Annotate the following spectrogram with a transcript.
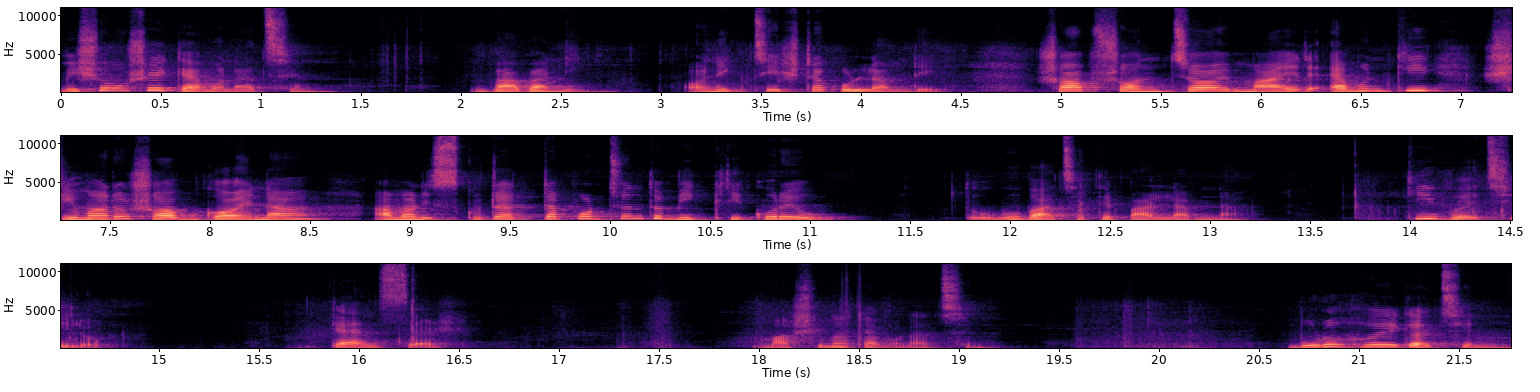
মেসমশাই কেমন আছেন? বাবা নেই। অনেক চেষ্টা করলাম রে। সব সঞ্চয়, মায়ের এমনকি সীমারও সব গয়না আমার স্কুটারটা পর্যন্ত বিক্রি করেও তবু বাঁচাতে পারলাম না। কি হয়েছিল? ক্যান্সার। মাসিমা কেমন আছেন? বুড়ো হয়ে গেছেন,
